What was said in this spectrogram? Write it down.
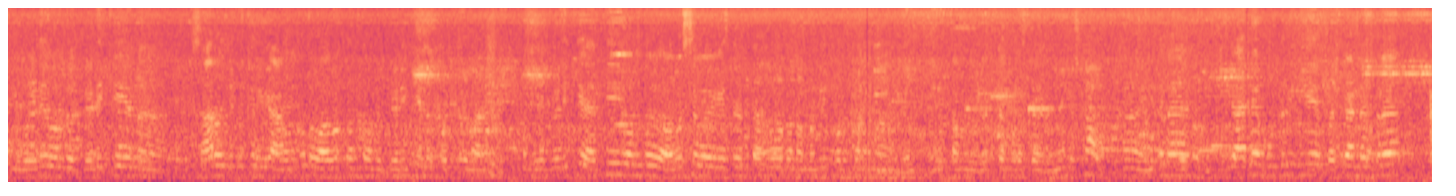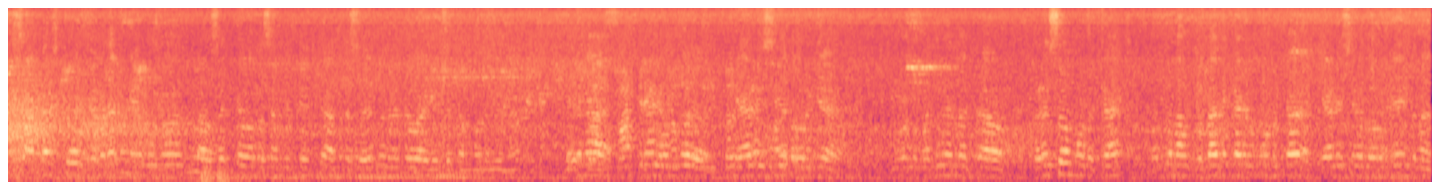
ಈ ಒಳ್ಳೆಯ ಒಂದು ಬೇಡಿಕೆಯನ್ನು ಸಾರ್ವಜನಿಕರಿಗೆ ಅನುಕೂಲವಾಗುತ್ತಂಥ ಒಂದು ಬೇಡಿಕೆಯನ್ನು ಕೊಟ್ಟಿರಲ್ಲ ಈ ಬೇಡಿಕೆ ಅತಿ ಒಂದು ಅವಶ್ಯವಾಗಿರುತ್ತೆ ಅಂತ ಅನ್ನೋದನ್ನು ಮನೆ ಕೊಡ್ಕೊಂಡು ನಾನು ತಮ್ಮ ವ್ಯಕ್ತಪಡಿಸ್ತಾ ಇದ್ದೀನಿ. ಇದನ್ನು ಈಗಾಗಲೇ ಮುಂಡ್ರಿಗೆ ಬಸ್ ಸ್ಟ್ಯಾಂಡ್ ಹತ್ರ ಸಾಕಷ್ಟು ಜನದಟ್ಟಣೆ ಇರುವುದು ಸತ್ಯವಾದ ಸಂಗತಿ ಅಂತ ಅಂದರೆ ಸ್ವಯಂ ವಿರುದ್ಧವಾಗೈತೆ ನಮ್ಮ ಮನವಿನ ಒಂದು ಕೆ ಆರ್ ಸಿ ಅವರಿಗೆ ಒಂದು ಮದುವೆಯನ್ನು ಕಳಿಸೋ ಮೂಲಕ ಮತ್ತು ನಾವು ಜಿಲ್ಲಾಧಿಕಾರಿಗಳ ಮೂಲಕ ಕೆ ಆರ್ ಡಿ ಸಿ ಅವರಿಗೆ ಇದನ್ನು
